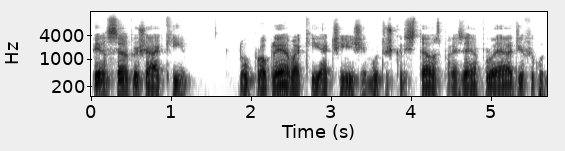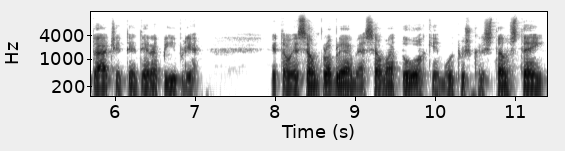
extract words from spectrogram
Pensando já aqui num problema que atinge muitos cristãos, por exemplo, é a dificuldade de entender a Bíblia. Então, esse é um problema, essa é uma dor que muitos cristãos têm,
